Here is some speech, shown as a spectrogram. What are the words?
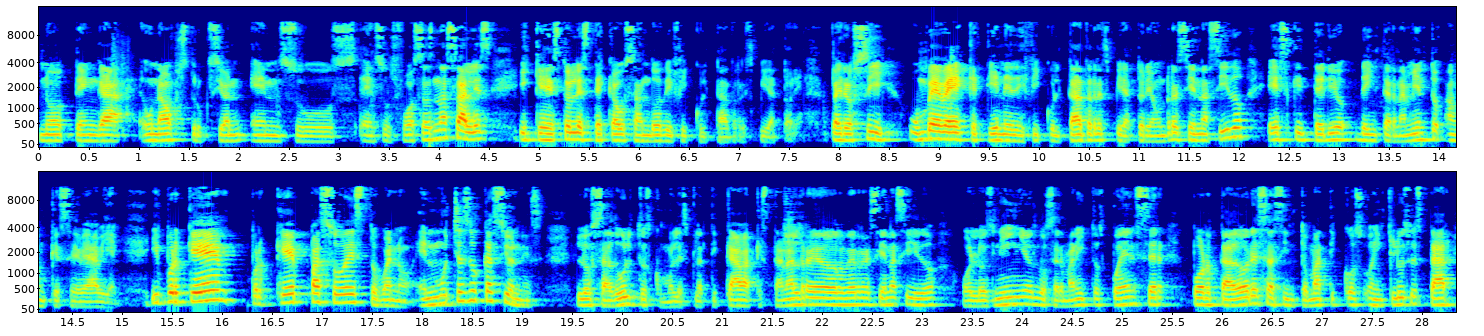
no tenga una obstrucción en sus, en sus fosas nasales y que esto le esté causando dificultad respiratoria. Pero sí, un bebé que tiene dificultad respiratoria, un recién nacido, es criterio de internamiento aunque se vea bien. ¿Y por qué, por qué pasó esto? Bueno, en muchas ocasiones los adultos, como les platicaba, que están alrededor de recién nacido, o los niños, los hermanitos, pueden ser portadores asintomáticos o incluso estar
